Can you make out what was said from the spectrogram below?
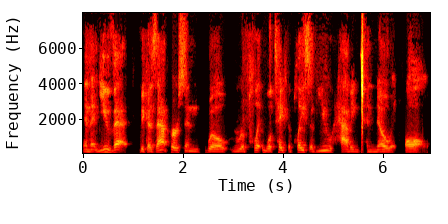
and that you vet because that person will repl- will take the place of you having to know it all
